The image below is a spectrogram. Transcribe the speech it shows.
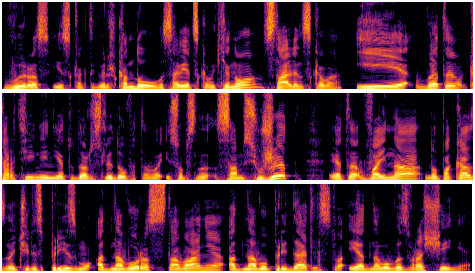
вырос из, как ты говоришь, кондового советского кино, сталинского, и в этой картине нету даже следов этого. И, собственно, сам сюжет — это война, но показанная через призму одного расставания, одного предательства и одного возвращения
